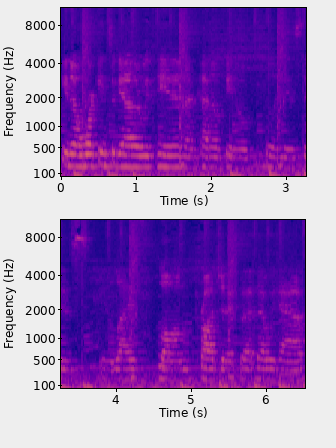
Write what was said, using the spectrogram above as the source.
you know, working together with him and kind of, you know, doing this this you know lifelong project that, that we have.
